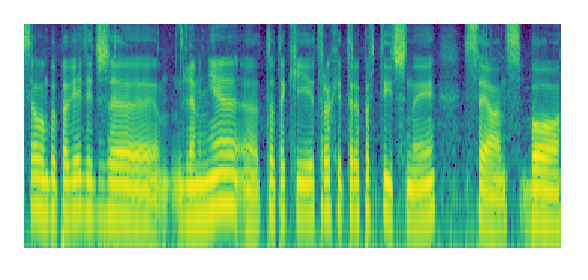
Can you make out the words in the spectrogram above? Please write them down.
Chciałbym powiedzieć, że dla mnie to taki trochę terapeutyczny seans, bo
